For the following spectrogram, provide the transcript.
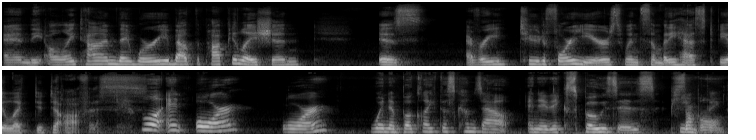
And the only time they worry about the population is every 2 to 4 years when somebody has to be elected to office. Well, and or or when a book like this comes out and it exposes people. Something.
